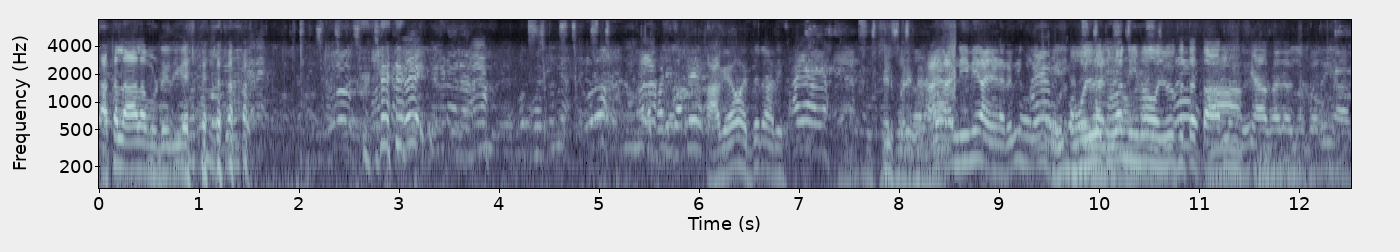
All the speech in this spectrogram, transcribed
ਅੱਖ ਲਾਲ ਆ ਮੁੰਡੇ ਦੀ ਆ ਗਿਆ ਉਹ ਇੱਧਰ ਆ ਦੇ। ਆ ਨੀਵੇਂ ਆ ਜਾਣਾ ਰਵੀ ਹੁਣੇ ਹੋ ਜਾਵੇ ਥੋੜਾ ਨੀਵਾ ਹੋ ਜਾਵੇ ਫਿਰ ਤਾਂ ਤਾਰ ਲੂੰਗੇ ਕਿਆ ਫਾਇਦਾ ਹੋ ਪਹਿਲੇ ਯਾਰ।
